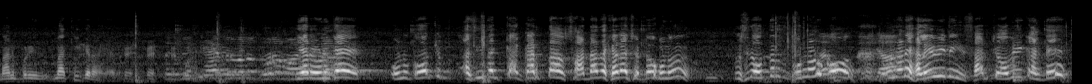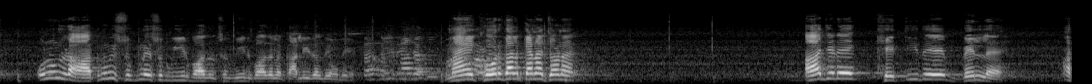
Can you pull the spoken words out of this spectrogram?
ਮਨਪ੍ਰੀਤ, ਮੈਂ ਕੀ ਕਰਾਂ ਯਾਰ? ਯਾਰ ਉਹਨੂੰ ਕਹੇ, ਉਹਨੂੰ ਕਹੋ ਕਿ ਅਸੀਂ ਤਾਂ ਕਰਤਾ, ਸਾਡਾ ਤਾਂ ਖੜਾ ਛੱਡੋ ਹੁਣ। ਤੁਸੀਂ ਤਾਂ ਉਧਰ, ਉਹਨਾਂ ਨੂੰ ਕਹੋ। ਉਹਨਾਂ ਨੇ ਹਲੇ ਵੀ ਨਹੀਂ ਸਰ 24 ਘੰਟੇ ਨੂੰ ਰਾਤ ਨੂੰ ਵੀ ਸੁਪਨੇ ਸੁਖਬੀਰ ਬਾਦਲ ਸੁਖਬੀਰ ਬਾਦਲ ਅਕਾਲੀ ਦਲ ਦੇ ਆਉਂਦੇ ਆ। ਮੈਂ ਇੱਕ ਹੋਰ ਗੱਲ ਕਹਿਣਾ ਚਾਹਣਾ ਆ ਜਿਹੜੇ ਖੇਤੀ ਦੇ ਬਿੱਲ ਹੈ ਆ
